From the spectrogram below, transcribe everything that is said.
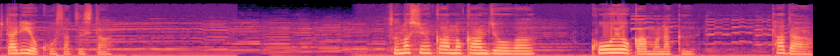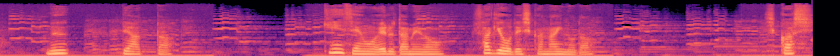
二人を考察した。その瞬間の感情は高揚感もなく、ただ無であった。金銭を得るための作業でしかないのだ。しかし、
